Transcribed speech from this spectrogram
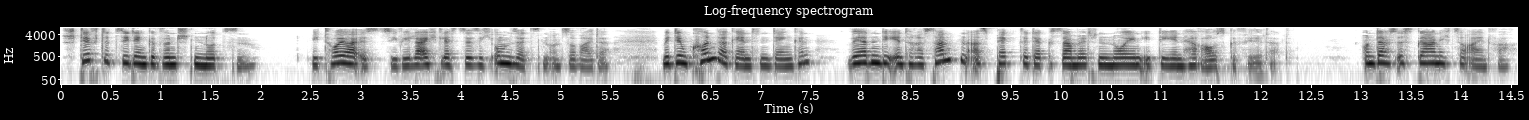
Stiftet sie den gewünschten Nutzen? Wie teuer ist sie? Wie leicht lässt sie sich umsetzen und so weiter? Mit dem konvergenten Denken werden die interessanten Aspekte der gesammelten neuen Ideen herausgefiltert. Und das ist gar nicht so einfach.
